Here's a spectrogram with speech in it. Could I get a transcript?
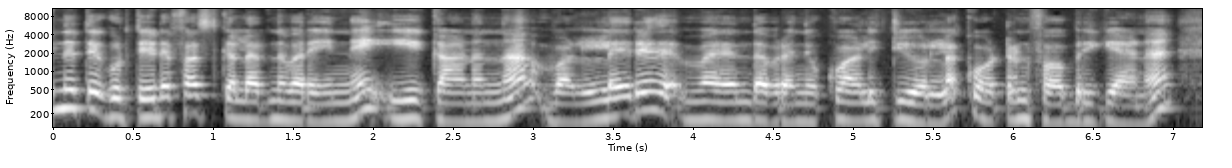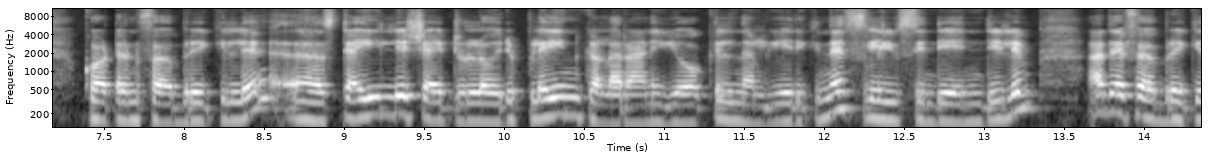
ഇന്നത്തെ കുർത്തിയുടെ ഫസ്റ്റ് കളർ എന്ന് പറയുന്നത് ഈ കാണുന്ന വളരെ എന്താ പറയുക ക്വാളിറ്റിയുള്ള കോട്ടൺ ഫാബ്രിക്കാണ് കോട്ടൺ ഫാബ്രിക്കിൽ സ്റ്റൈലിഷ് ആയിട്ടുള്ള ഒരു പ്ലെയിൻ കളറാണ് യോക്കിൽ നൽകിയിരിക്കുന്നത്. സ്ലീവ്സിന്റെ എൻഡിലും അതേ ഫാബ്രിക്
